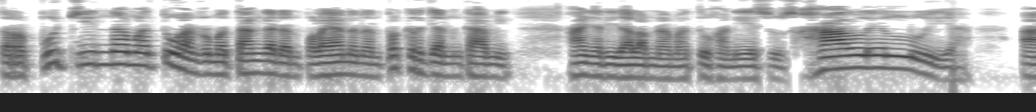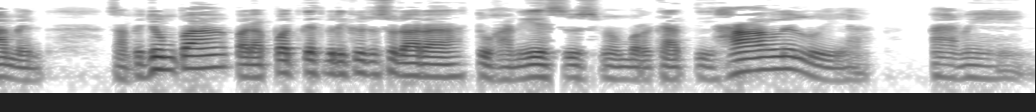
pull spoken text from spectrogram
Terpuji nama Tuhan rumah tangga dan pelayanan dan pekerjaan kami hanya di dalam nama Tuhan Yesus. Haleluya. Amin. Sampai jumpa pada podcast berikutnya saudara. Tuhan Yesus memberkati. Haleluya. Amin.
